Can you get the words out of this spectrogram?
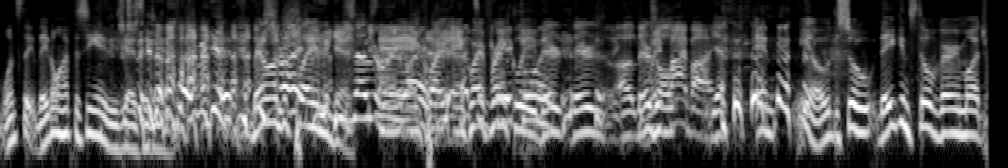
once they, they don't have to see any of these guys again. They don't have to play them again. He's absolutely and, and quite, and quite frankly, point. there, there's uh, there's Wait, all bye-bye. yeah, and you know, so they can still very much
